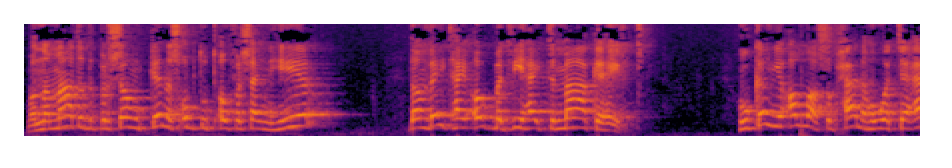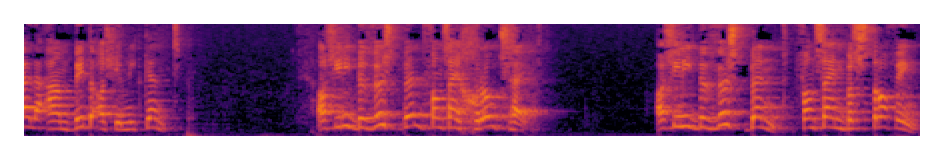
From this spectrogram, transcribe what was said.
Want naarmate de persoon kennis opdoet over zijn Heer, dan weet hij ook met wie hij te maken heeft. Hoe kan je Allah subhanahu wa ta'ala aanbidden als je hem niet kent? Als je niet bewust bent van zijn grootsheid. Als je niet bewust bent van zijn bestraffing.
